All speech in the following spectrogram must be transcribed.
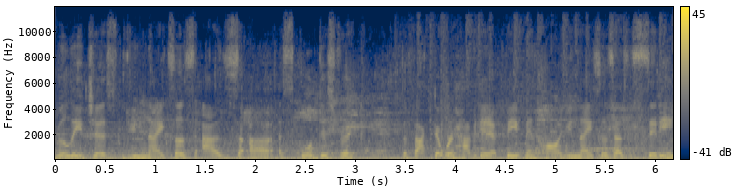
really just unites us as a, a school district. The fact that we're having it at Bateman Hall unites us as a city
